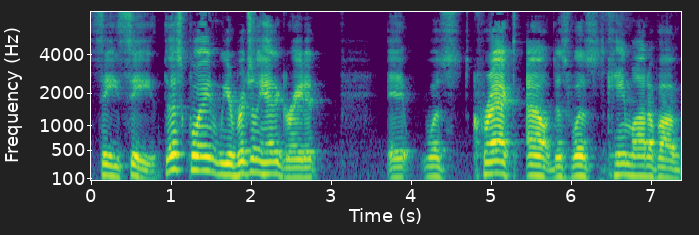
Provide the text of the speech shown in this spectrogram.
CC. This coin we originally had it graded. It was cracked out. This was came out of a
